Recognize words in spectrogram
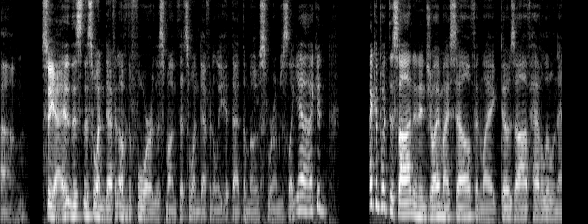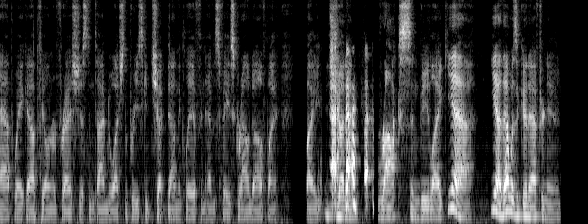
um so yeah this this one definitely of the four this month this one definitely hit that the most where i'm just like yeah i could i can put this on and enjoy myself and like doze off have a little nap wake up feeling refreshed just in time to watch the priest get chucked down the cliff and have his face ground off by by jutting rocks and be like yeah yeah that was a good afternoon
